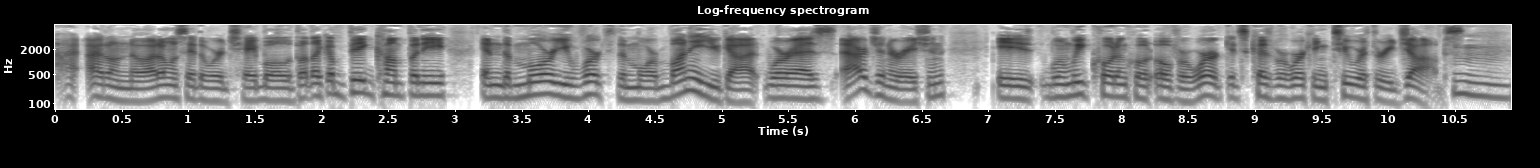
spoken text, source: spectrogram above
I, I don't know. I don't want to say the word chaebol, but like a big company, and the more you worked, the more money you got. Whereas our generation is when we quote unquote overwork, it's because we're working two or three jobs, Hmm.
